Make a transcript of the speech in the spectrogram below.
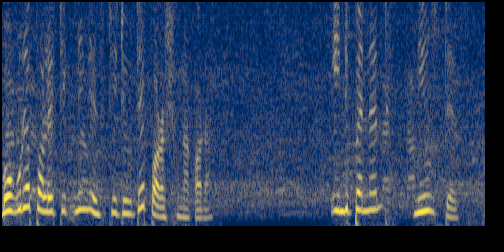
বগুড়া পলিটেকনিক ইনস্টিটিউটে পড়াশোনা করা। Independent news desk.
